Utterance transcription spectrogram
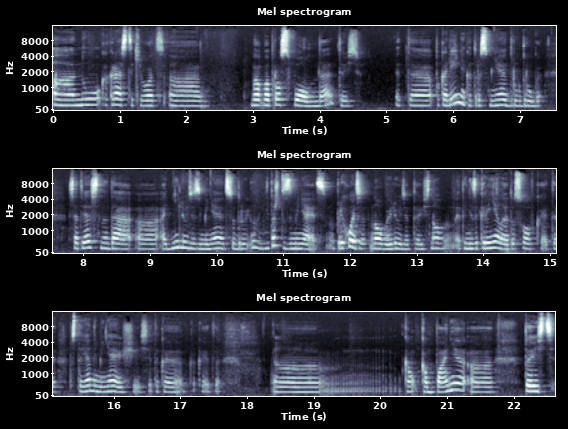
А, ну, как раз-таки вот а, вопрос волн, да, то есть это поколения, которые сменяют друг друга. Соответственно, да, э, одни люди заменяются другими. Ну, не то, что заменяются, но приходят новые люди. То есть нов... это не закоренелая тусовка, это постоянно меняющаяся такая какая-то э, компания. Э, то есть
